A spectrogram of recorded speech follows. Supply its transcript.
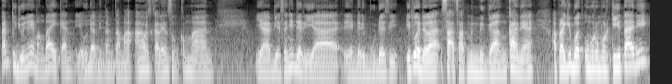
Kan tujuannya emang baik kan. Ya udah Iya. minta-minta maaf sekalian sungkeman. Ya biasanya dari ya yang dari muda sih Itu adalah saat-saat menegangkan ya Apalagi buat umur-umur kita nih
